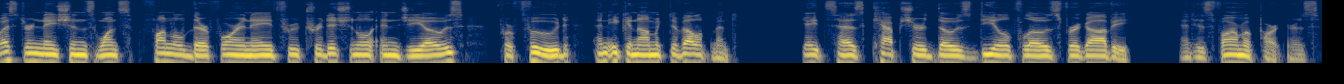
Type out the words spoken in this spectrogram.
Western nations once funneled their foreign aid through traditional NGOs for food and economic development. Gates has captured those deal flows for Gavi and his pharma partners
